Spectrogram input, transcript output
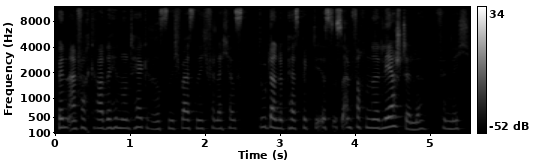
bin einfach gerade hin und her gerissen. Ich weiß nicht, vielleicht hast du da eine Perspektive. Es ist einfach eine Leerstelle, finde ich.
